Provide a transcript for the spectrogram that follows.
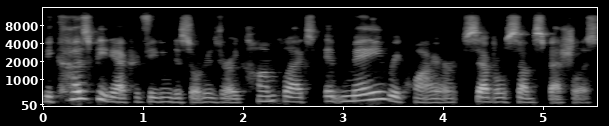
because pediatric feeding disorder is very complex, it may require several subspecialists.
